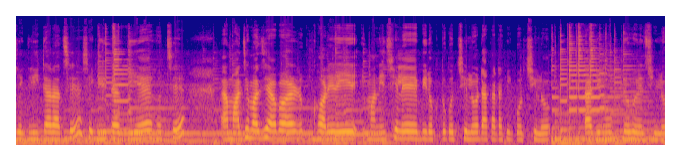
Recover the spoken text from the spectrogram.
যে গ্লিটার আছে, সেই গ্লিটার দিয়ে হচ্ছে মাঝে মাঝে আবার ঘরের মানে ছেলে বিরক্ত করছিল, ডাকাডাকি করছিল, তার জন্য উঠতে হয়েছিল।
